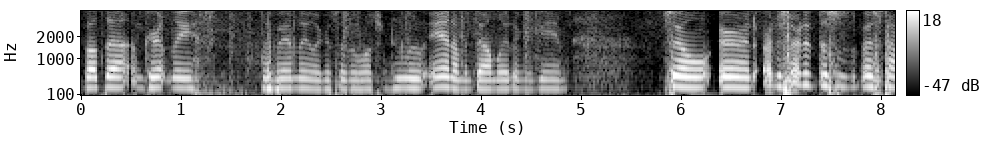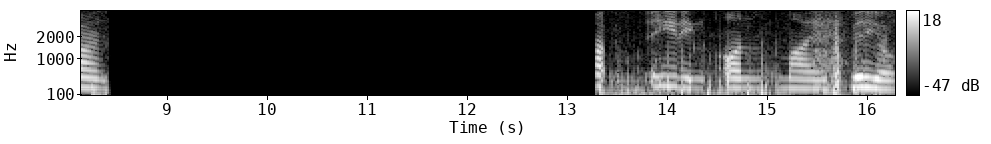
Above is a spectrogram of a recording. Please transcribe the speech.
About that, I'm currently, my family, like I said, are watching Hulu, and I'm downloading a game. So, and I decided this is the best time. Not heating on my video.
